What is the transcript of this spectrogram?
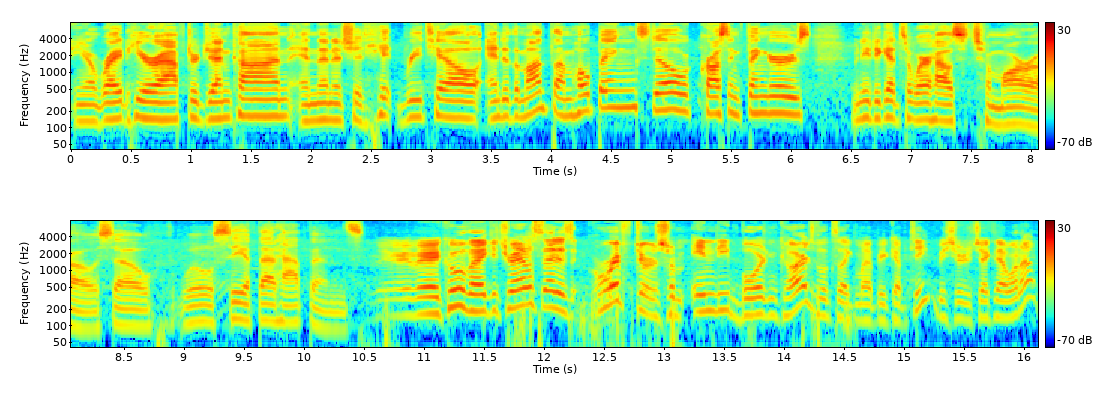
you know, right here after Gen Con, and then it should hit retail end of the month. I'm hoping still, crossing fingers. We need to get to warehouse tomorrow, so we'll see if that happens. Very, very cool. Thank you, Travis. That is Grifters from Indie Board and Cards. Looks like it might be a cup of tea. Be sure to check that one out.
